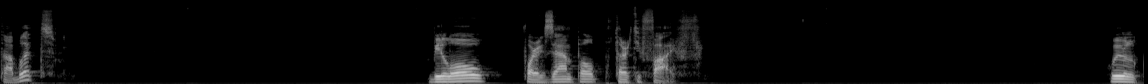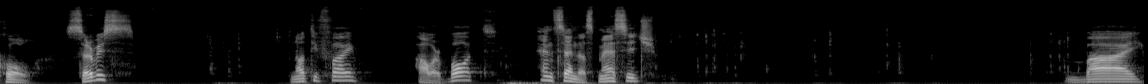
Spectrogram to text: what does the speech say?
tablet below, for example, 35. We will call service, notify our bot and send us message buy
